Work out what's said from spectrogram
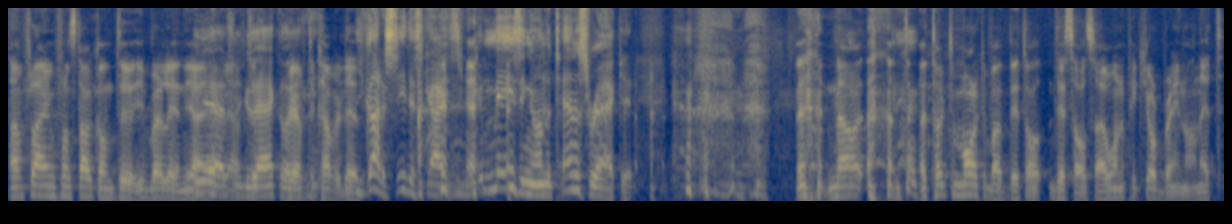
I'm flying from Stockholm to Berlin. Yeah. Yes, we exactly. To, we have to cover this. You got to see this guy. He's amazing on the tennis racket. now, I talked to Mark about this also. I want to pick your brain on it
